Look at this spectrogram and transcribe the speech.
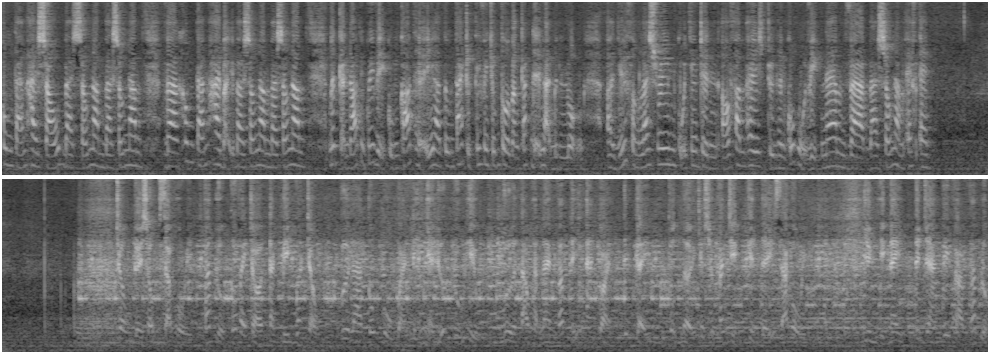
0826 365 365 và 0827 365 365. Bên cạnh đó thì quý vị cũng có thể à, tương tác trực tiếp với chúng tôi bằng cách để lại bình luận ở dưới phần livestream của chương trình ở fanpage truyền hình Quốc hội Việt Nam và 365 FM. Đời sống xã hội, pháp luật có vai trò đặc biệt quan trọng, vừa là công cụ quản lý nhà nước hữu hiệu, vừa tạo hành lang pháp lý an toàn, tin cậy, thuận lợi cho sự phát triển kinh tế xã hội. Nhưng hiện nay, tình trạng vi phạm pháp luật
